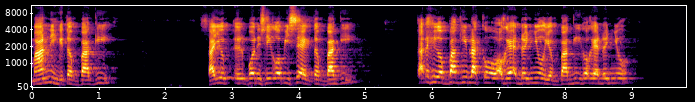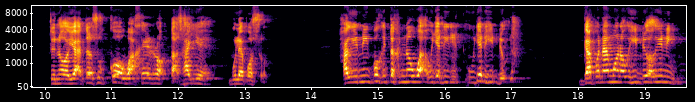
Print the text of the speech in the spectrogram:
Manis kita bagi. Sayur eh, ni sirap pisang kita bagi. Tak ada kira bagi belakang orang ada nyo ya bagi ke orang ada nyo. Tu nak ayat tu suka buat khairat tak saya bulan puasa. Hari ni pun kita kena buat jadi jadi hidup lah. Gapa nama nak hidup hari ni?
